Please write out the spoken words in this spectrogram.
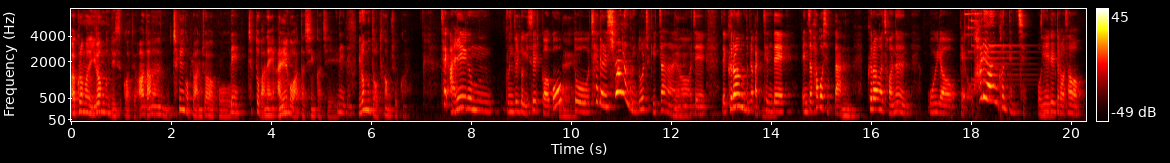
아 그러면 이런 분도 있을 것 같아요. 아 나는 책 읽는 거 별로 안 좋아하고 네. 책도 많이 안 읽어왔다 지금까지. 네네. 이런 분들은 어떻게 하면 좋을까요? 책 안 읽은 분들도 있을 거고 네. 또 책을 싫어하는 분도 솔직히 있잖아요. 이제, 이제 그런 분들 같은데 엔잡 하고 싶다. 음. 그러면 저는 오히려 이렇게 화려한 컨텐츠, 뭐 음. 예를 들어서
